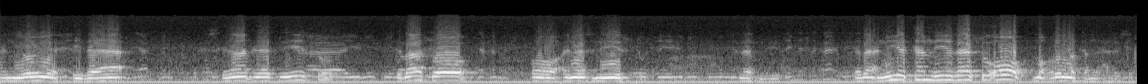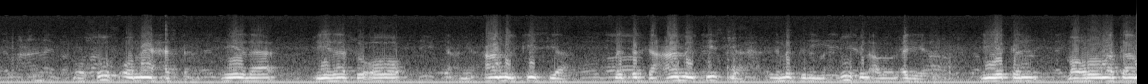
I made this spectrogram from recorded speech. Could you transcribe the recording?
an yooya xidaa sidaan inaas niyeysto sidaasoo oo inaas niyeysto inaas niyeysto kada niyatan niyadaas oo maqrunatan oo suuf oo meexasta niyada niyadaas oo yani caamilkiisya masdarka caamilkiisya masdar maxduufin aloo celiya niyatan maqrunatan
